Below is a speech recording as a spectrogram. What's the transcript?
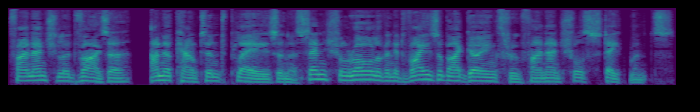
Financial advisor, an accountant plays an essential role of an advisor by going through financial statements.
